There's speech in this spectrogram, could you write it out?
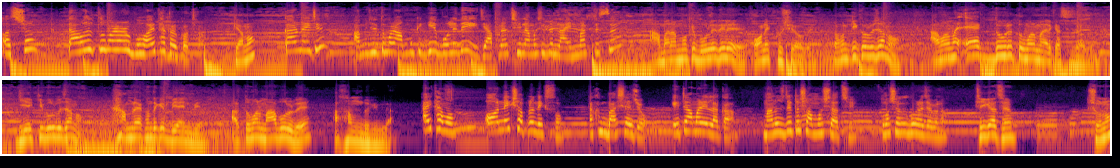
আচ্ছা তাহলে তোমার আরও ভয় থাকার কথা। কেন? কারণ এই যে আমি যদি তোমার আম্মুকে গিয়ে বলে দেই যে আপনার ছেলে আমার সাথে লাইন মারতেছে? আমার আম্মুকে বলে দিলে অনেক খুশি হবে। তখন কি করবে জানো? আমার মা এক দৌড়ে তোমার মায়ের কাছে যাবে। গিয়ে কি বলবে জানো? আমরা এখন থেকে বিআইন বিন আর তোমার মা বলবে আলহামদুলিল্লাহ। আই থামো অনেক স্বপ্ন দেখছ। এখন বাসায় যাও। এটা আমার এলাকা। মানুষ দেখলে সমস্যা আছে। তোমার সঙ্গে ঘোরা যাবে না। ঠিক আছে। শোনো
